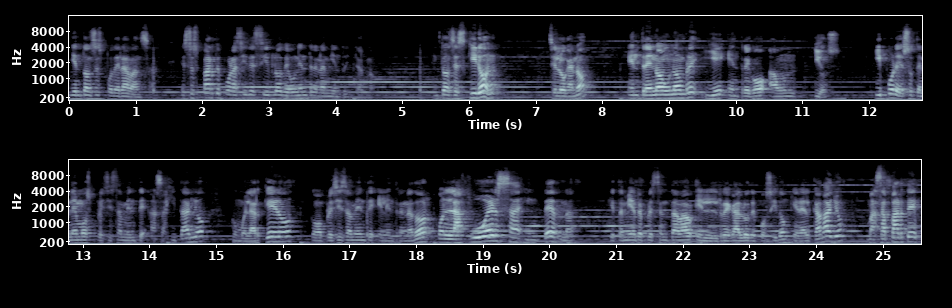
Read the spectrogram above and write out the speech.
y entonces poder avanzar. Eso es parte, por así decirlo, de un entrenamiento interno. Entonces, Quirón se lo ganó, entrenó a un hombre y entregó a un dios. Y por eso tenemos precisamente a Sagitario como el arquero, como precisamente el entrenador, con la fuerza interna que también representaba el regalo de Poseidón, que era el caballo, más aparte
